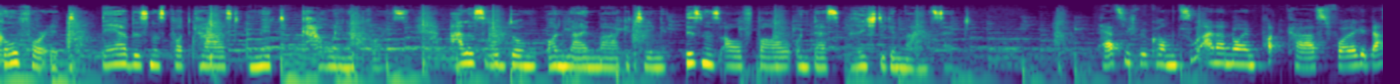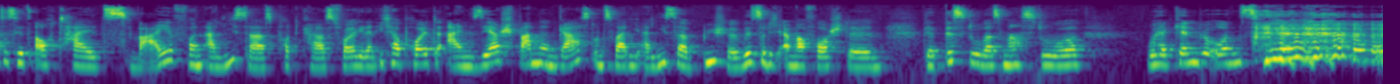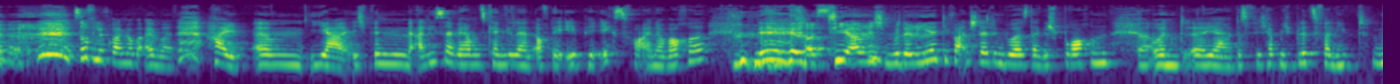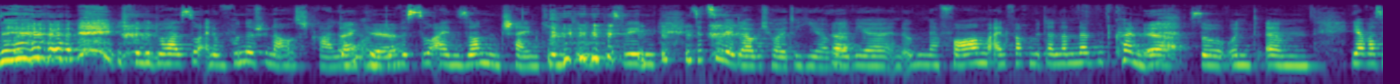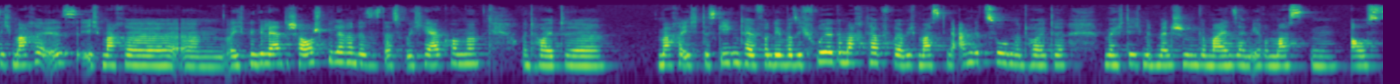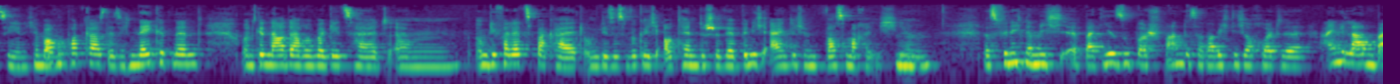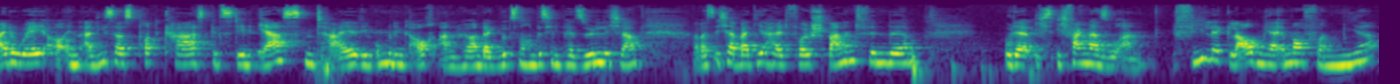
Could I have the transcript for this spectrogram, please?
Go for it, der Business Podcast mit Caroline Preuß. Alles rund um Online-Marketing, Businessaufbau und das richtige Mindset. Herzlich willkommen zu einer neuen Podcast-Folge. Das ist jetzt auch Teil 2 von Alisas Podcast-Folge, denn ich habe heute einen sehr spannenden Gast und zwar die Alisa Bücher. Willst du dich einmal vorstellen? Wer bist du? Was machst du? Woher kennen wir uns? so viele Fragen auf einmal. Hi, ähm, ja, ich bin Alisa. Wir haben uns kennengelernt auf der EPX vor einer Woche. die habe ich moderiert, die Veranstaltung. Du hast da gesprochen. Ja. Und äh, ja, das, ich habe mich blitzverliebt. ich finde, du hast so eine wunderschöne Ausstrahlung. Danke. Und du bist so ein Sonnenscheinkind. Und deswegen sitzen wir, glaube ich, heute hier, ja. weil wir in irgendeiner Form einfach miteinander gut können. Ja. So, und ähm, ja, was ich mache, ist, ich mache, ähm, ich bin gelernte Schauspielerin, das ist das, wo ich herkomme. Und heute mache ich das Gegenteil von dem, was ich früher gemacht habe. Früher habe ich Masken angezogen und heute möchte ich mit Menschen gemeinsam ihre Masken ausziehen. Ich habe mhm. auch einen Podcast, der sich Naked nennt und genau darüber geht es halt ähm, um die Verletzbarkeit, um dieses wirklich authentische, wer bin ich eigentlich und was mache ich hier. Mhm. Das finde ich nämlich äh, bei dir super spannend, deshalb habe ich dich auch heute eingeladen. By the way, in Alisas Podcast gibt es den ersten Teil, den unbedingt auch anhören. Da wird es noch ein bisschen persönlicher. Aber was ich ja bei dir halt voll spannend finde, oder ich, ich fange mal so an. Viele glauben ja immer von mir,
